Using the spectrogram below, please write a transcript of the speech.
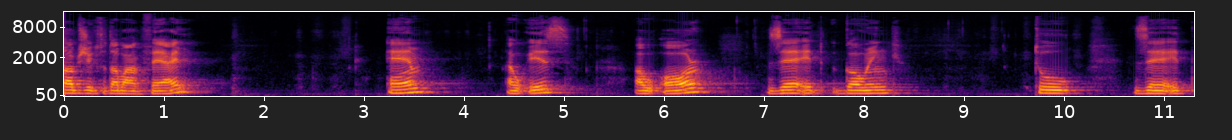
Subject طبعا فاعل. am أو is أو are زائد going to زائد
